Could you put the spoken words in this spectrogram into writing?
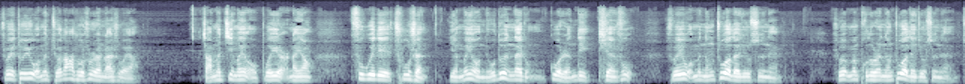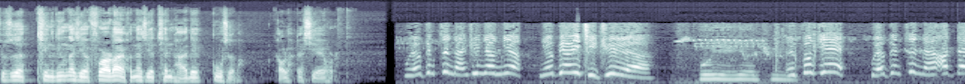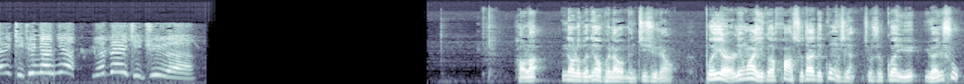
所以，对于我们绝大多数人来说呀，咱们既没有波伊尔那样富贵的出身，也没有牛顿那种过人的天赋，所以我们能做的就是呢，所以我们普通人能做的就是呢，就是听听那些富二代和那些天才的故事吧。好了，再歇一会儿。我要跟正南去尿尿，你要不要一起去啊？我也要去。哎，风姐，我要跟正南、阿呆一起去尿尿，你要不要一起去啊？好了，尿了个尿回来，我们继续聊波义尔另外一个划时代的贡献，就是关于元素。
